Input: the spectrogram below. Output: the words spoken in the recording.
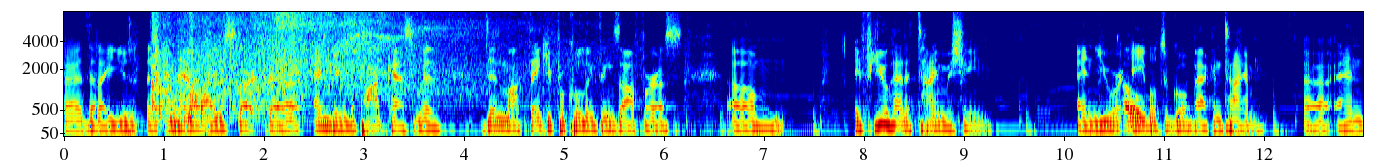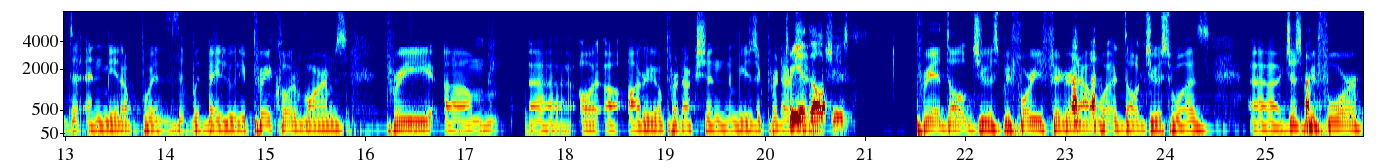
uh, that I use, and now I start uh, ending the podcast with. Denmark, thank you for cooling things off for us. Um, if you had a time machine and you were Oh. able to go back in time uh, and and meet up with with Bailuni pre coat of arms, pre um, uh, uh, audio production, music production, Pre-adult juice. pre-adult juice before you figured out what adult juice was uh, just before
